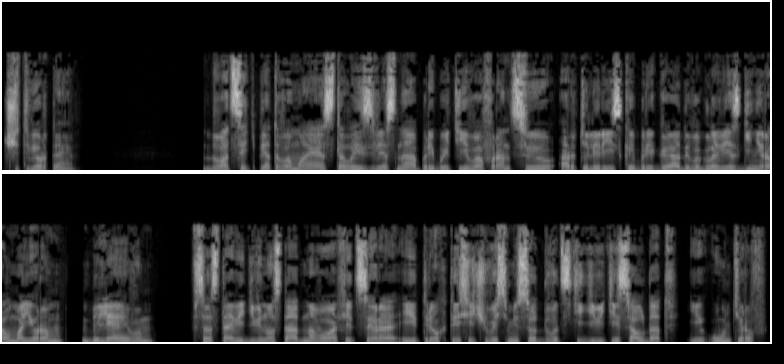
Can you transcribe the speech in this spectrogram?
4. 25 мая стало известно о прибытии во Францию артиллерийской бригады во главе с генерал-майором Беляевым в составе 91 офицера и 3829 солдат и унтеров.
